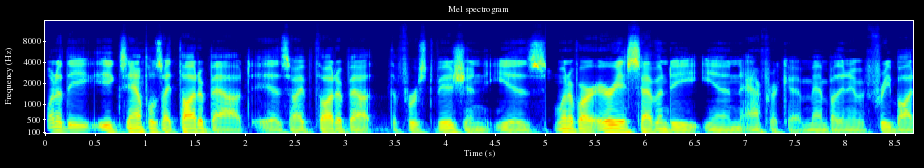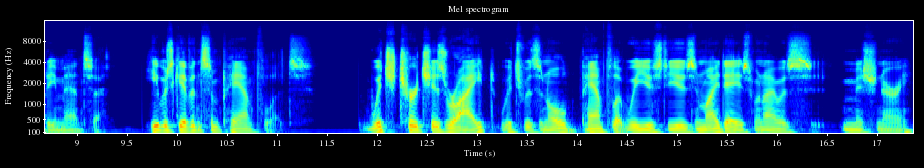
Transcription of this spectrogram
One of the examples I thought about as I've thought about the first vision is one of our Area 70 in Africa, a man by the name of Freebody Mensah. He was given some pamphlets. Which Church is Right, which was an old pamphlet we used to use in my days when I was missionary,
